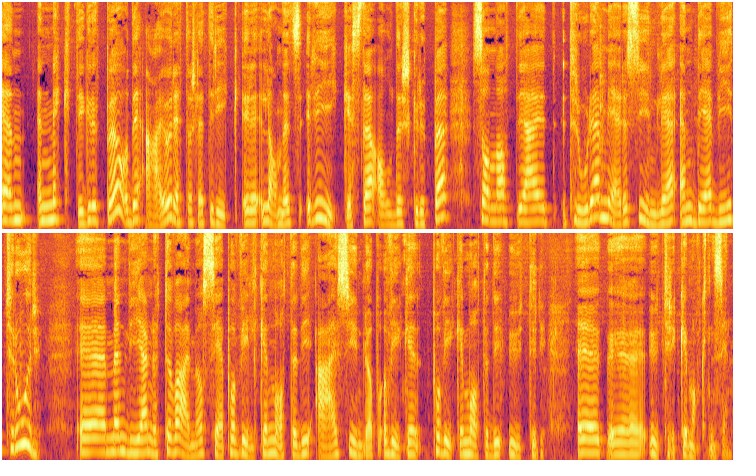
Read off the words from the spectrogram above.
en, en mektig gruppe, og det er jo rett og slett rik, landets rikeste aldersgruppe. Sånn at jeg tror de er mer synlige enn det vi tror. Eh, men vi er nødt til å være med og se på hvilken måte de er synlige, og på hvilken, måte de eh, eh, uttrykker makten sin.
